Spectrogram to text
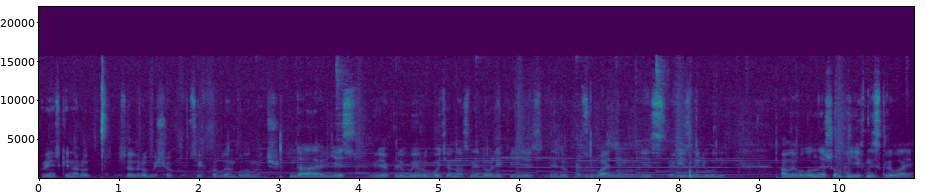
український народ все зробить, щоб цих проблем було менше. Так, да, є, як в будь-якій роботі, у нас недоліки, є недопрацювання, є різні люди. Але головне, що ми їх не скриваємо.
